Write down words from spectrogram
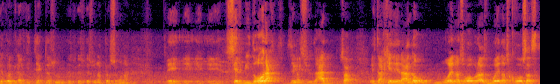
Yo creo que el arquitecto es, es, una persona eh, eh, eh, servidora de la ciudad, o sea, está generando buenas obras, buenas cosas,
